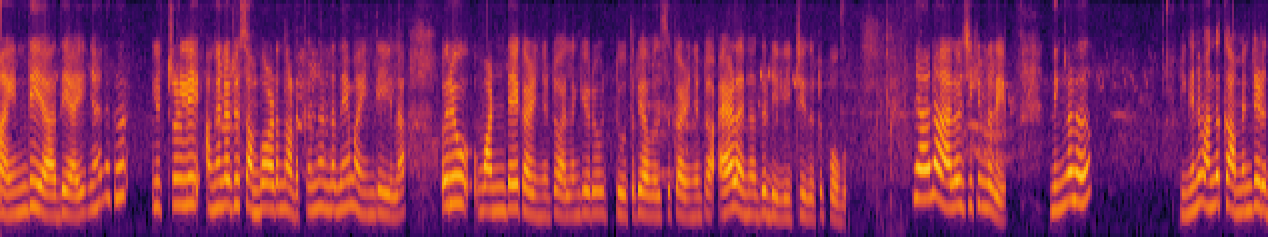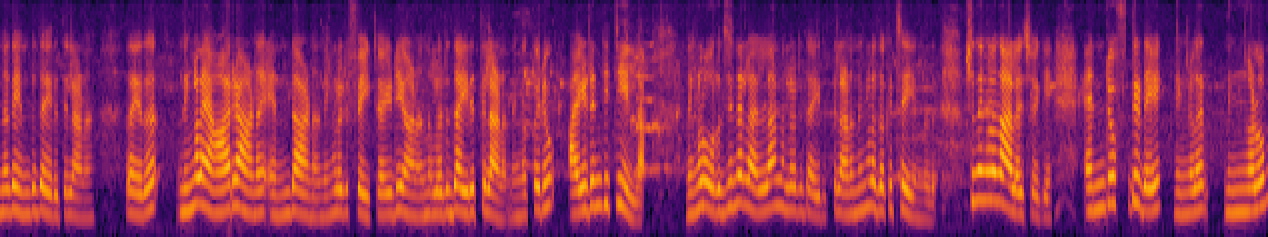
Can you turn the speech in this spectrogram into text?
മൈൻഡ് ചെയ്യാതെയായി. ഞാനത് ലിറ്ററലി അങ്ങനെ ഒരു സംഭവം അവിടെ നടക്കുന്നുണ്ടെന്നേ മൈൻഡ് ചെയ്യില്ല. ഒരു വൺ ഡേ കഴിഞ്ഞിട്ടോ അല്ലെങ്കിൽ ഒരു ടു ത്രീ അവേഴ്സ് കഴിഞ്ഞിട്ടോ അയാൾ എന്നെ അത് ഡിലീറ്റ് ചെയ്തിട്ട് പോകും. ഞാൻ ആലോചിക്കുന്നതേ നിങ്ങൾ ഇങ്ങനെ വന്ന് കമന്റ് ഇടുന്നത് എന്ത് ധൈര്യത്തിലാണ്? അതായത് നിങ്ങളെ ആരാണ് എന്താണ് നിങ്ങളൊരു ഫേക്ക് ഐ ഡി ആണ് എന്നുള്ളൊരു ധൈര്യത്തിലാണ്. നിങ്ങൾക്കൊരു ഐഡന്റിറ്റി ഇല്ല. നിങ്ങൾ ഒറിജിനൽ അല്ല എന്നുള്ളൊരു ധൈര്യത്തിലാണ് നിങ്ങളിതൊക്കെ ചെയ്യുന്നത്. പക്ഷെ നിങ്ങളൊന്ന് ആലോചിച്ച് നോക്കി എൻഡ് ഓഫ് ദി ഡേ നിങ്ങൾ നിങ്ങളും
